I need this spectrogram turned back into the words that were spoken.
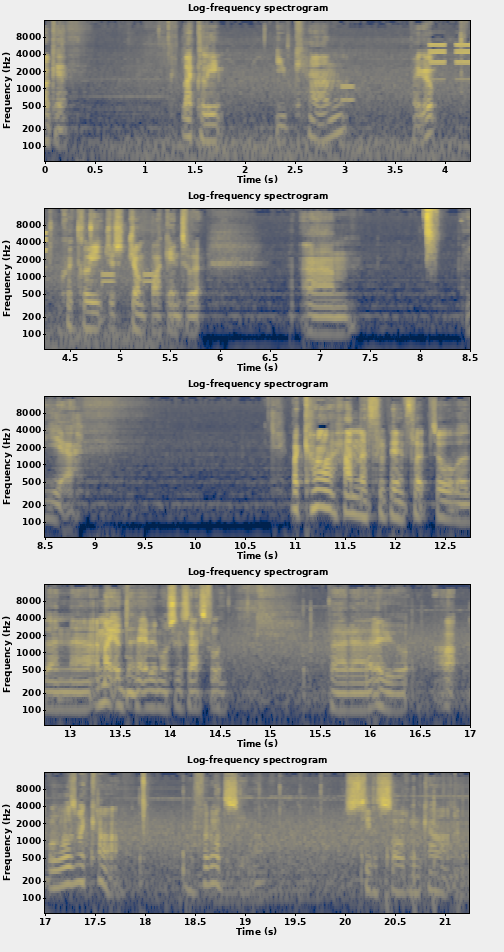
Okay. Luckily, you can. There you go. Quickly, just jump back into it. Um. Yeah. If my car hadn't flipping flipped over, then uh, I might have done it a bit more successfully. But uh, there you go. Uh, well, where's my car? I forgot to see that. See the soldering car now.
